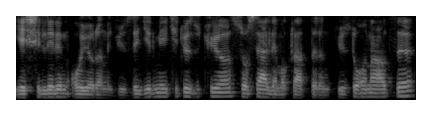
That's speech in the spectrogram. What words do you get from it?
Yeşillerin oy oranı %22 gözüküyor. Sosyal Demokratların %16.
